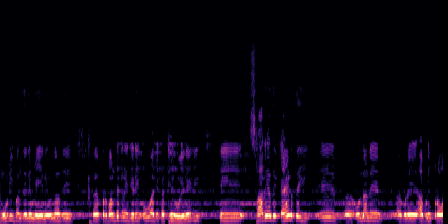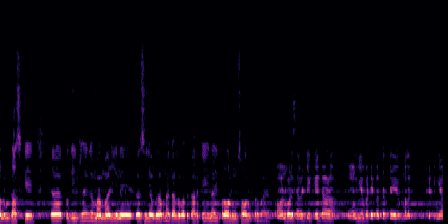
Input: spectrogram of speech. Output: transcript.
ਮੋਹਰੀ ਬੰਦੇ ਨੇ ਮੇਨ ਉਹਨਾਂ ਦੇ ਪ੍ਰਬੰਧਕ ਨੇ ਜਿਹੜੇ ਉਹ ਅੱਜ ਇਕੱਠੇ ਹੋਏ ਨੇ ਜੀ। ਤੇ ਸਾਰਿਆਂ ਦੇ ਕਹਿਣ ਤੇ ਹੀ ਇਹ ਉਹਨਾਂ ਨੇ ਆਪਣੇ ਆਪਣੀ ਪ੍ਰੋਬਲਮ ਦੱਸ ਕੇ ਕੁਲਦੀਪ ਸਿੰਘ ਮਾਮਾ ਜੀ ਨੇ ਸੀਐਮ ਸਾਹਿਬ ਨਾਲ ਗੱਲਬਾਤ ਕਰਕੇ ਇਹਨਾਂ ਦੀ ਪ੍ਰੋਬਲਮ ਸੋਲਵ ਕਰਵਾਇਆ। ਆਉਣ ਵਾਲੇ ਸਮੇਂ 'ਚ ਖੇਡਾਂ ਹੋਣਗੀਆਂ ਵੱਡੇ ਪੱਧਰ ਤੇ ਮਤਲਬ ਗੱਡੀਆਂ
